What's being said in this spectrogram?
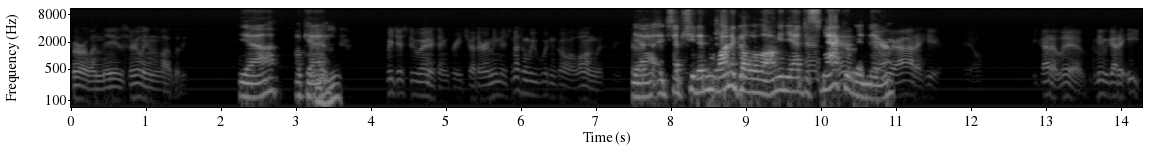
Burl and me is really in love with each other, Yeah. Okay. Mhm. we just do anything for each other. I mean, there's nothing we wouldn't go along with for each other. Yeah, except she didn't want to go along, and you had to And- smack her in there. We're out of here, Bill. We gotta live. I mean, we gotta eat.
